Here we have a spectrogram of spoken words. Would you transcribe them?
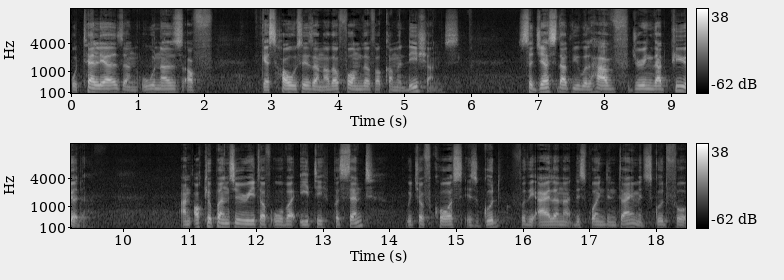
hoteliers and owners of guest houses and other forms of accommodations suggest that we will have during that period an occupancy rate of over 80%, which of course is good for the island at this point in time. It's good for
